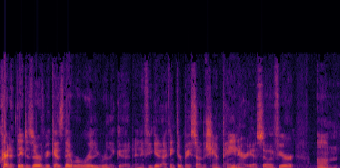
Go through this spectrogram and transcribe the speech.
credit they deserve because they were really really good. And if you get, I think they're based out of the Champaign area. So if you're um,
